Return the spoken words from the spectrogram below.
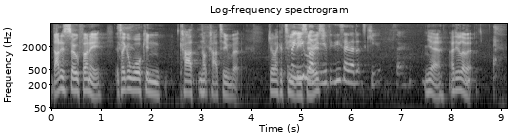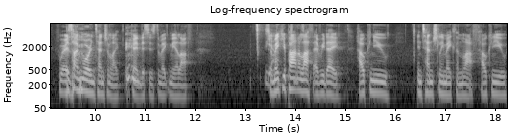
that is so funny. It's like a walking car, not cartoon, but do you like a TV but you series? Love, you, you say that it's cute. So yeah, I do love it. Whereas I'm more intentional, like, okay, this is to make me a laugh. So yeah. make your partner laugh every day. How can you intentionally make them laugh? How can you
